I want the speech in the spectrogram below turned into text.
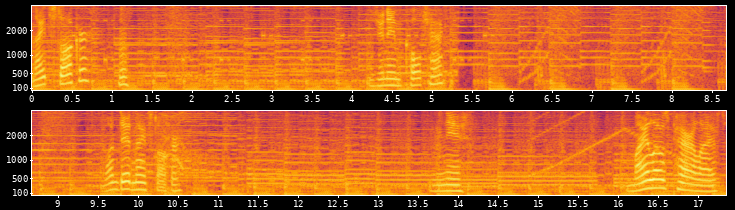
Night Stalker? Huh. Is your name Kolchak? One dead Night Stalker. Nah. Milo's paralyzed.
